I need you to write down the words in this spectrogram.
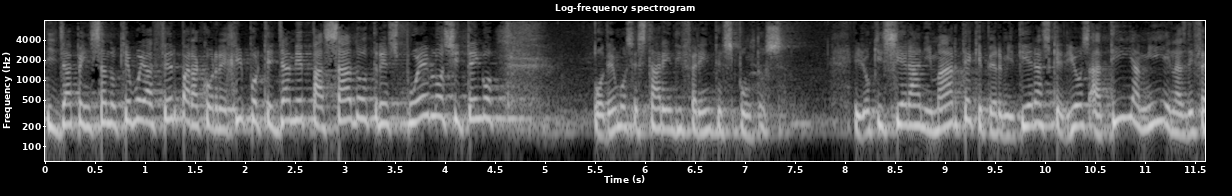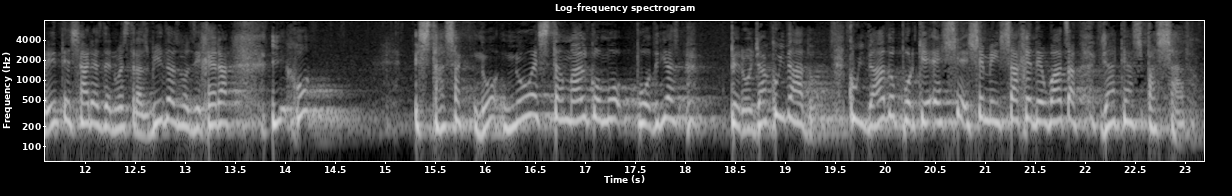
y ya pensando qué voy a hacer para corregir porque ya me he pasado tres pueblos y tengo... Podemos estar en diferentes puntos. Y yo quisiera animarte que permitieras que Dios a ti y a mí en las diferentes áreas de nuestras vidas nos dijera, hijo, estás no, no está mal como podrías, pero ya cuidado, cuidado porque ese, ese mensaje de WhatsApp ya te has pasado.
